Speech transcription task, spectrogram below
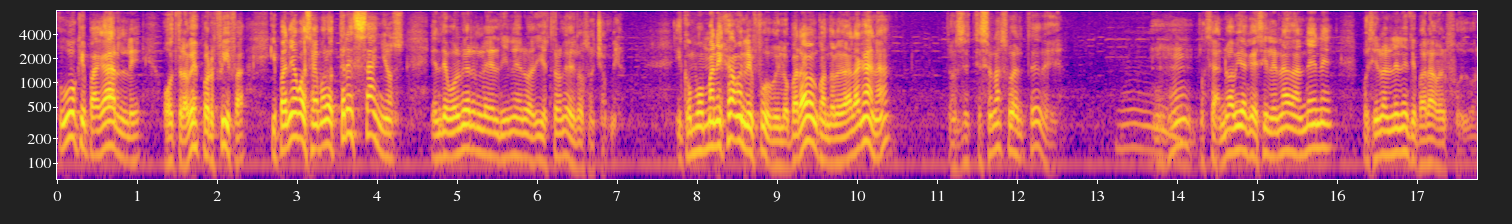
hubo que pagarle otra vez por FIFA. Y Paniagua se demoró tres años en devolverle el dinero a Strong de los 8 mil. Y como manejaban el fútbol y lo paraban cuando le da la gana, entonces esta es una suerte de... Mm. O sea, no había que decirle nada al nene, pues si no el nene te paraba el fútbol.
